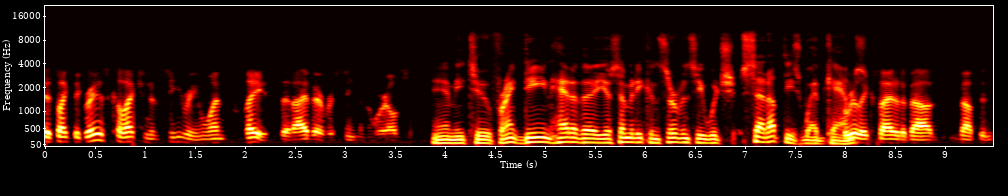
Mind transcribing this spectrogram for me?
it's like the greatest collection of scenery in one place that I've ever seen in the world. Yeah, me too. Frank Dean, head of the Yosemite Conservancy, which set up these webcams. We're really excited about about the,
